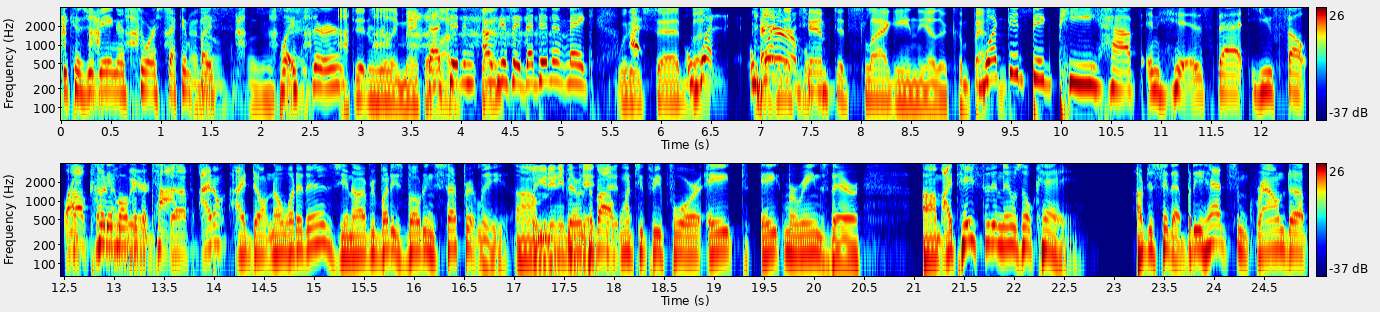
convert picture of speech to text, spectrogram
because you're being a sore second place I was say, placer? it didn't really make a That lot didn't. Of sense I was gonna say that didn't make what he I- said. But what it's what an attempt at slagging the other combatants. what did Big P have in his that you felt like All put him over the top? Stuff. I don't. I don't know what it is. You know, everybody's voting separately. Um, you didn't even There was taste about it? one, two, three, four, eight, eight Marines there. Um, I tasted it and it was okay. I'll just say that. But he had some ground up.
